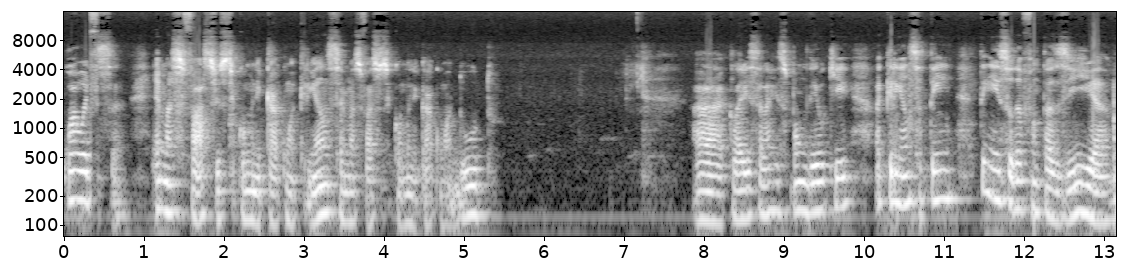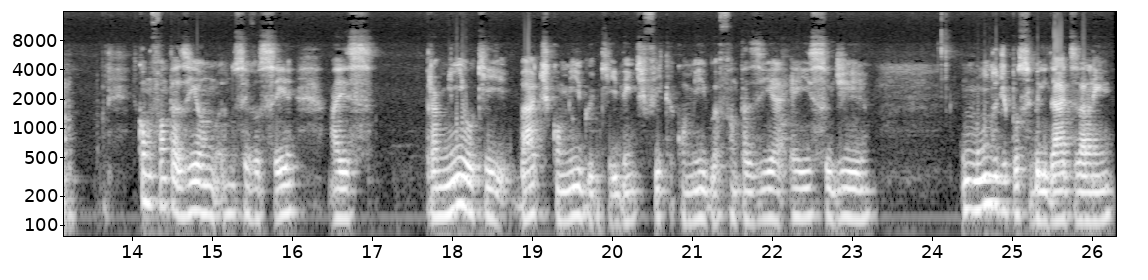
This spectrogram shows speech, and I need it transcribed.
Qual a diferença? É mais fácil se comunicar com a criança? É mais fácil se comunicar com o adulto? A Clarissa ela respondeu que a criança tem, tem isso da fantasia. Como fantasia, eu, eu não sei você, mas para mim o que bate comigo e que identifica comigo a fantasia é isso de um mundo de possibilidades além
